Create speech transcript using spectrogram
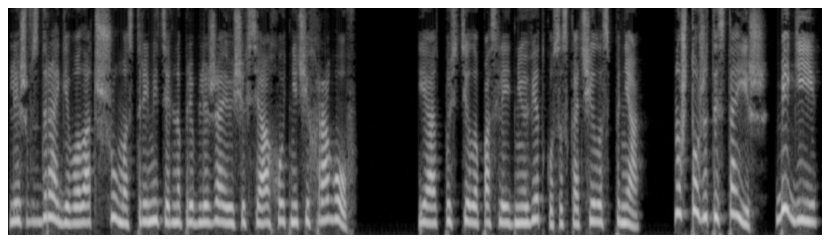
лишь вздрагивал от шума стремительно приближающихся охотничьих рогов. Я отпустила последнюю ветку, соскочила с пня. «Ну что же ты стоишь? Беги!»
